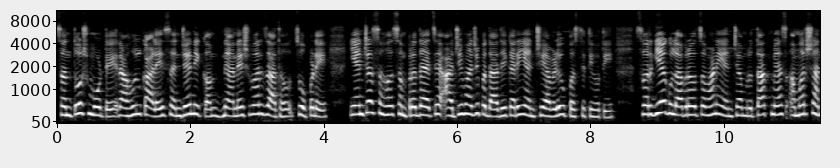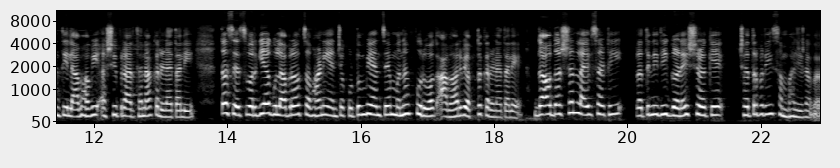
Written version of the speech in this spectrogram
संतोष मोटे राहुल काळे संजय निकम ज्ञानेश्वर जाधव चोपडे यांच्यासह संप्रदायाचे आजी माजी पदाधिकारी यांची यावेळी उपस्थिती होती. स्वर्गीय गुलाबराव चव्हाण यांच्या मृतात्म्यास अमर शांती लाभावी अशी प्रार्थना करण्यात आली. तसेच स्वर्गीय गुलाबराव चव्हाण यांच्या कुटुंबियांचे मनःपूर्वक आभार व्यक्त करण्यात आले. गावदर्शन लाईव्हसाठी प्रतिनिधी गणेश शेळके छत्रपती संभाजीनगर.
